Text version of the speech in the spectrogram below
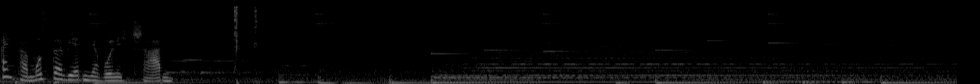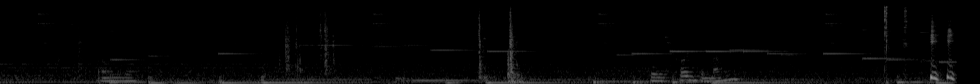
Ein paar Muster werden ja wohl nicht schaden. Das wollte ich vorhin schon machen.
